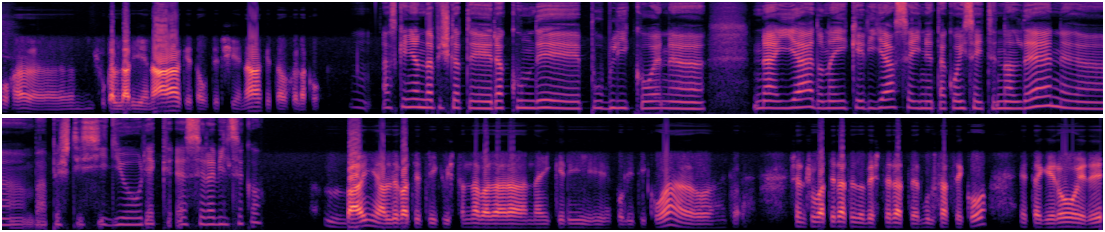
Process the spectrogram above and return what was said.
Hor, uh, sukaldarienak eta autetxienak eta horrelako. Mm, azkenean da pixkate erakunde publikoen uh, nahia edo nahikeria zeinetako izaiten aldeen, uh, ba, pestizidio horiek ez erabiltzeko? Bai, alde batetik biztanda badara nahikeri politikoa, sentsu baterat edo besterat bultzatzeko, eta gero ere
